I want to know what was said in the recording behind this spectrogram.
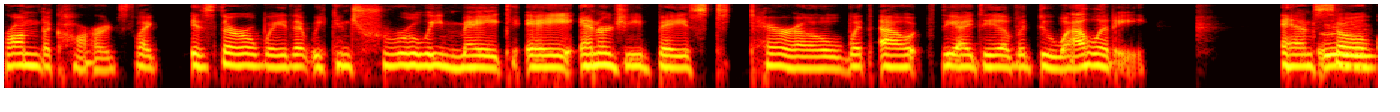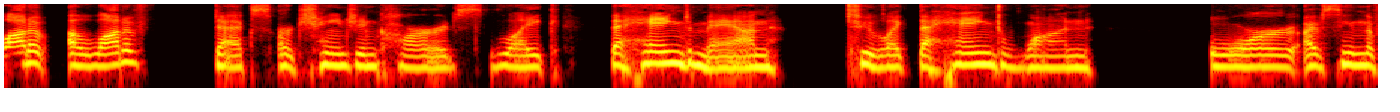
from the cards like is there a way that we can truly make a energy based tarot without the idea of a duality and so mm. a lot of a lot of decks are changing cards like the hanged man to like the hanged one or I've seen the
